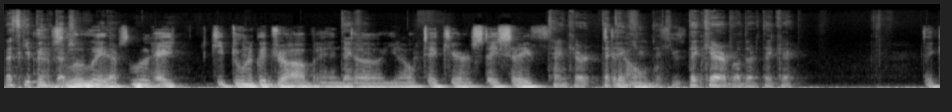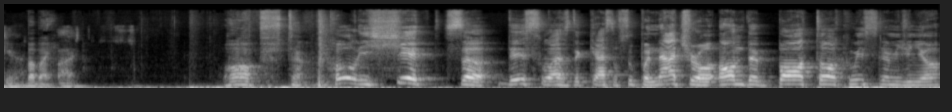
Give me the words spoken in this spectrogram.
Let's keep in touch. Absolutely, absolutely. Hey, keep doing a good job, and you. uh, you know, take care, stay safe, you. Thank Stay you. home. Thank you. Take care, brother. Take care. take care. Bye bye bye. Oh putain, holy shit! So this was the cast of Supernatural on the bar talk with Slimy Jr.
